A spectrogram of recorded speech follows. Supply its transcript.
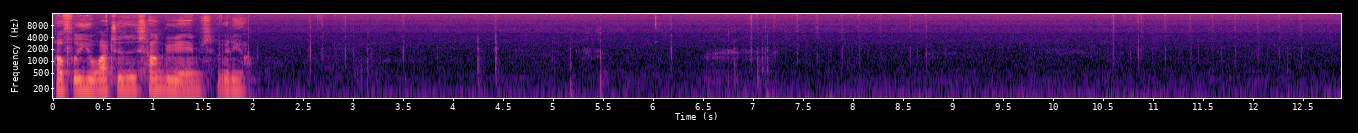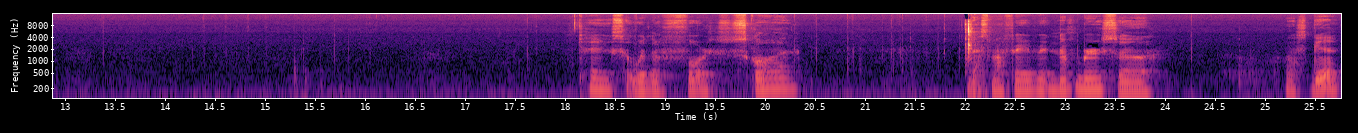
Hopefully he watches this Hunger Games video. Okay, so we're the fourth squad. That's my favorite number, so let's get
